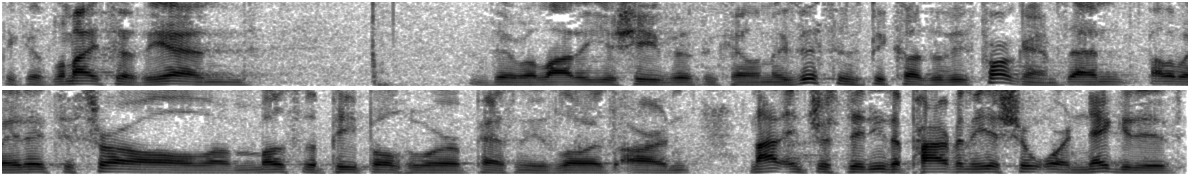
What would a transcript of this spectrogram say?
Because Lamaisa at the end, there were a lot of yeshivas and kelim existence because of these programs. And by the way, it's Israel, um, most of the people who are passing these laws are not interested, either part in the issue or negative,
